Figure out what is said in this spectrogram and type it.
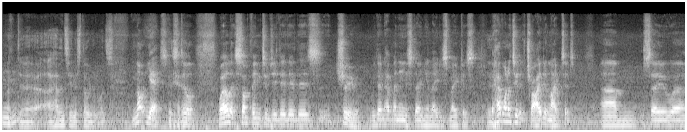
Mhm. but uh, I haven't seen Estonian ones. Not yet. It's Yeah. still, well, it's something to do. there- there- There's true. We don't have many Estonian lady smokers. Yeah. have one or two that have tried and liked it. Um, so uh,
